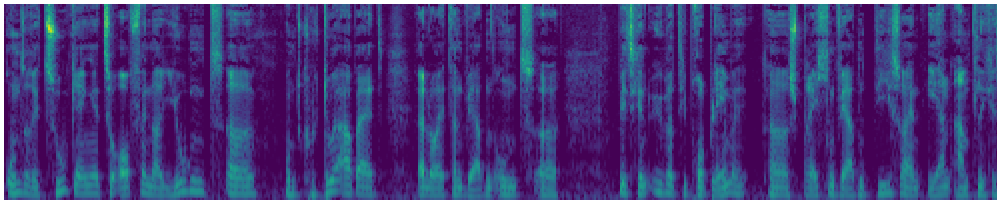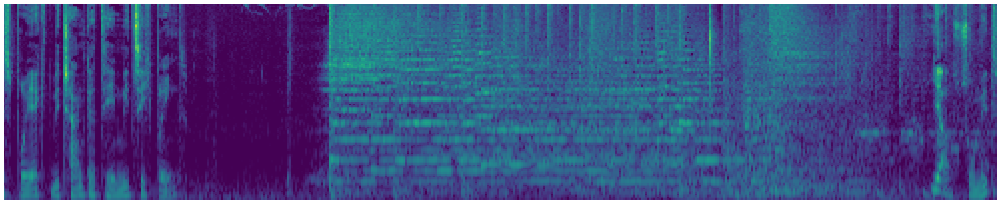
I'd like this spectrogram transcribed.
unsere Zugänge zu offener Jugend- äh, und Kulturarbeit erläutern werden und ein äh, bisschen über die Probleme äh, sprechen werden, die so ein ehrenamtliches Projekt wie Chankate mit sich bringt. Ja, somit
